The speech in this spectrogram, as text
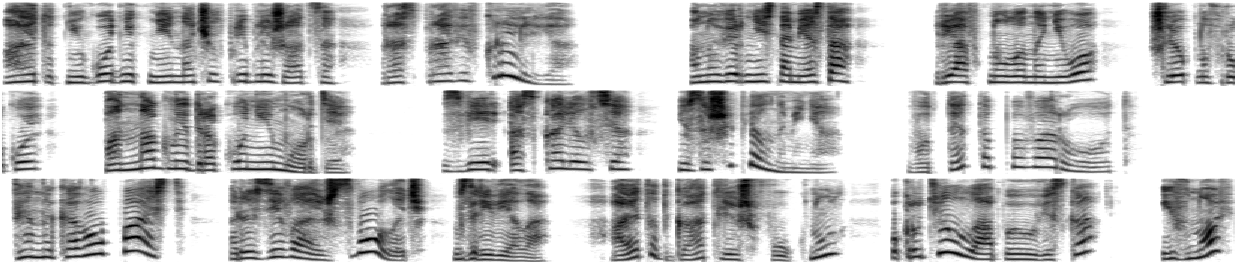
а этот негодник к ней начал приближаться, расправив крылья. «А ну, вернись на место!» — рявкнула на него, шлепнув рукой по наглой драконьей морде. Зверь оскалился и зашипел на меня. «Вот это поворот!» «Ты на кого пасть?» Разеваешь, сволочь!» — взревела. А этот гад лишь фукнул, покрутил лапой у виска и вновь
